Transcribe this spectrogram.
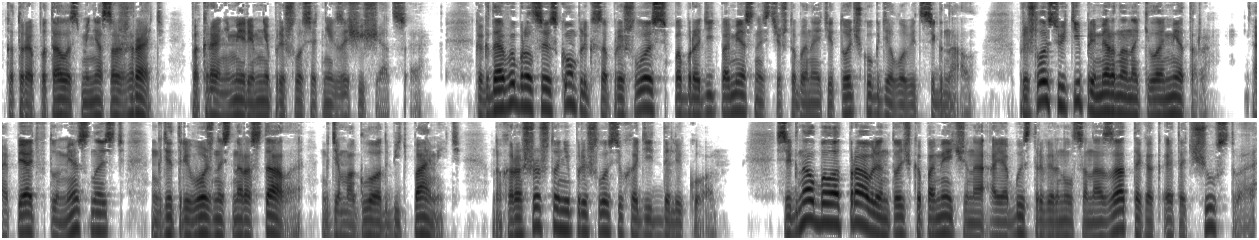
которая пыталась меня сожрать. По крайней мере, мне пришлось от них защищаться. Когда выбрался из комплекса, пришлось побродить по местности, чтобы найти точку, где ловит сигнал. Пришлось уйти примерно на километр, Опять в ту местность, где тревожность нарастала, где могло отбить память. Но хорошо, что не пришлось уходить далеко. Сигнал был отправлен, точка помечена, а я быстро вернулся назад, так как это чувство...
